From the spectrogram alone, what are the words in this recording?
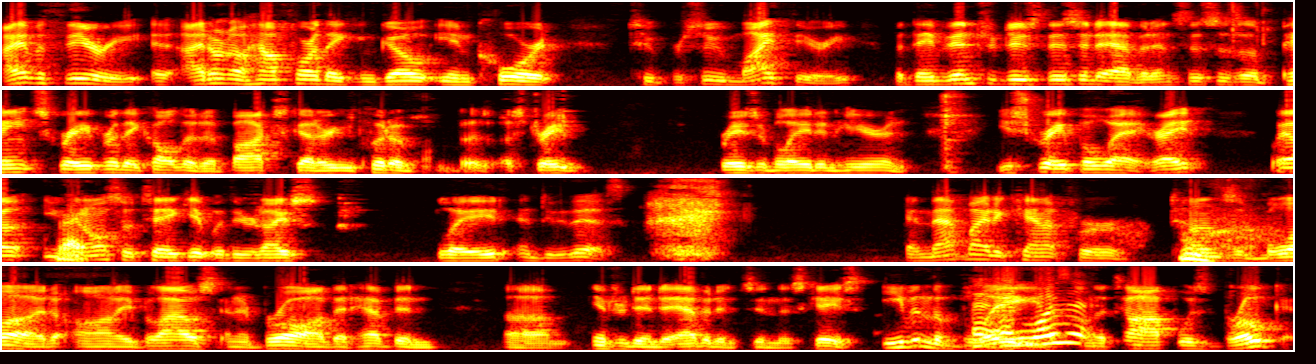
I have a theory. I don't know how far they can go in court to pursue my theory, but they've introduced this into evidence. This is a paint scraper. They called it a box cutter. You put a, a straight razor blade in here and you scrape away, right? Well, you right. can also take it with your nice blade and do this. And that might account for tons of blood on a blouse and a bra that have been um, entered into evidence in this case. Even the blade on the top was broken.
